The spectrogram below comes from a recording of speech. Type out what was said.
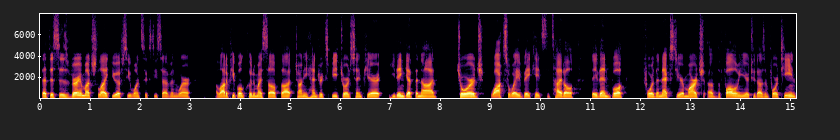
that this is very much like UFC 167, where a lot of people, including myself, thought Johny Hendricks beat George St. Pierre. He didn't get the nod. George walks away, vacates the title. They then book for the next year, March of the following year, 2014,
